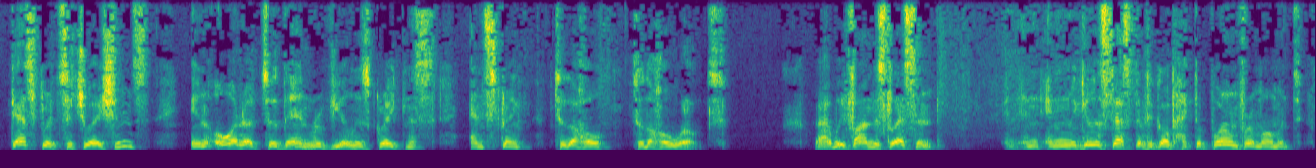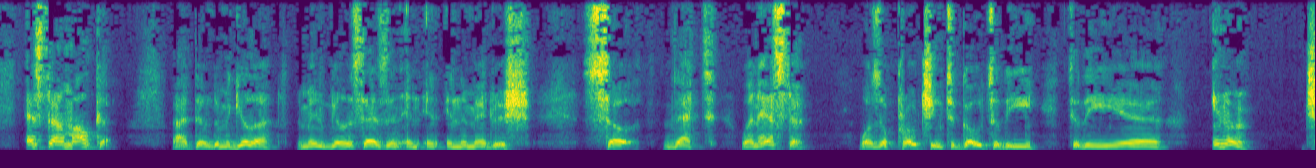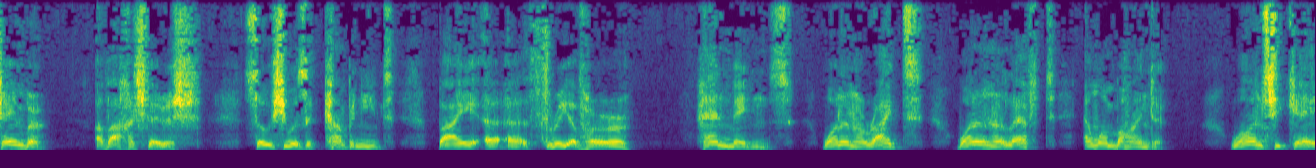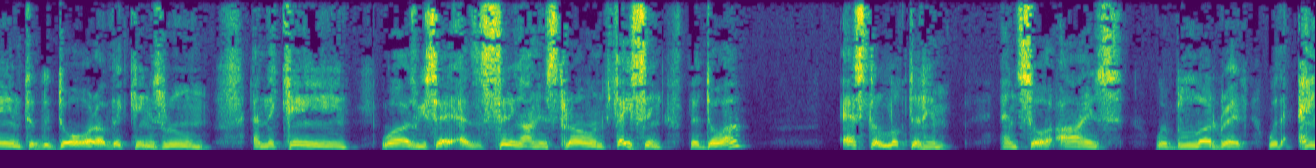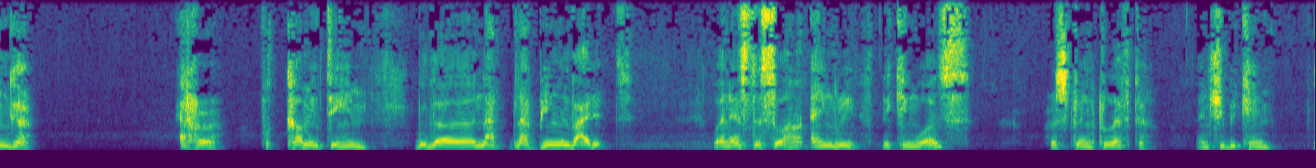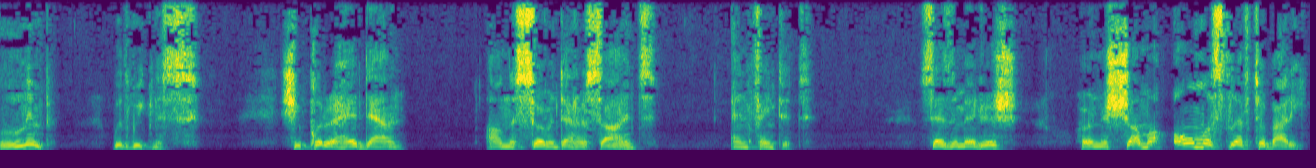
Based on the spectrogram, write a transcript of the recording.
desperate situations in order to then reveal His greatness and strength to the whole, to the whole world. Right? We find this lesson in, in, in Megillah Esther, to go back to Purim for a moment. Esther HaMalka, right? The, the Megillah, the Megillah says in, in, in the Medrash, so that when Esther was approaching to go to the, to the, uh, inner chamber of Achashverosh, so she was accompanied by uh, uh, three of her handmaidens, one on her right, one on her left, and one behind her. Once she came to the door of the king's room, and the king was, we say, as sitting on his throne, facing the door. Esther looked at him and saw her eyes were blood red with anger at her for coming to him with uh, not not being invited. When Esther saw how angry the king was, her strength left her and she became limp with weakness. She put her head down on the servant at her sides and fainted. Says the Medrash, her neshama almost left her body.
